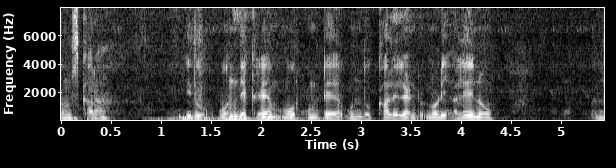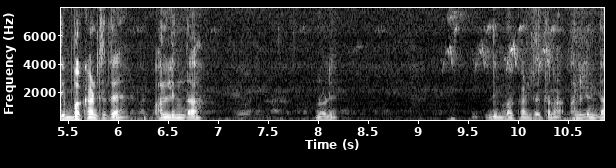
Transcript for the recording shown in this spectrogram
ನಮಸ್ಕಾರ. ಇದು ಒಂದು ಎಕರೆ ಮೂರು ಕುಂಟೆ ಒಂದು ಖಾಲಿ ಲ್ಯಾಂಡು ನೋಡಿ, ಅಲ್ಲೇನು ದಿಬ್ಬ ಕಾಣ್ತಿದೆ, ಅಲ್ಲಿಂದ. ನೋಡಿ, ದಿಬ್ಬ ಕಾಣ್ತೈತಲ್ಲ ಅಲ್ಲಿಂದ.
